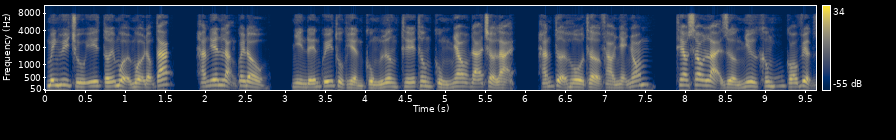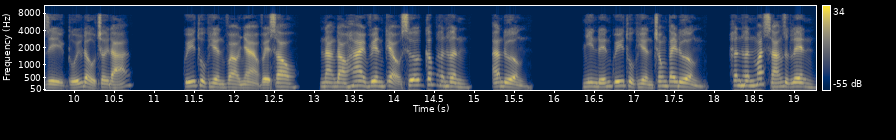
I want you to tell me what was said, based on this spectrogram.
Minh Huy chú ý tới mọi mọi động tác, hắn yên lặng quay đầu, nhìn đến Quý Thục Hiền cùng Lương Thế Thông cùng nhau đã trở lại, hắn tựa hồ thở phào nhẹ nhõm, theo sau lại dường như không có việc gì túi đầu chơi đá. Quý Thục Hiền vào nhà về sau, nàng đào hai viên kẹo sữa cấp hân hân, ăn đường. Nhìn đến quý Thục hiền trong tay đường, hân hân mắt sáng rực lên,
